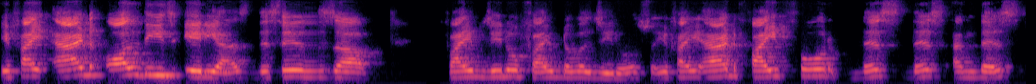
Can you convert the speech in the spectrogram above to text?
If I add all these areas, this is uh, 50500. So if I add 54, this, this, and this,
